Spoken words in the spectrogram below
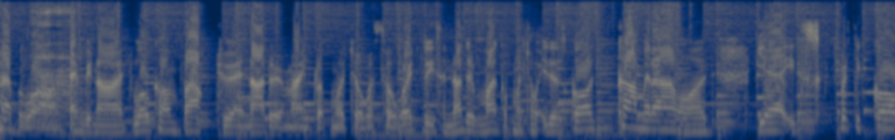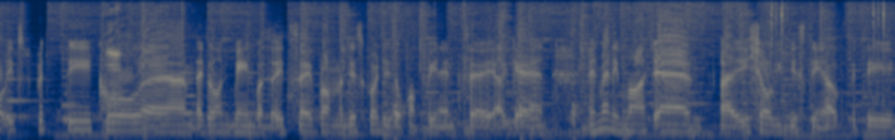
Hi everyone, I'm Binat. Welcome back to another Minecraft Mocho. So where today is another Minecraft Mocho. It is called Camera Mod. Yeah, it's pretty cool. It's pretty cool. Um, I don't mean, but it's say from the Discord. You don't complain and say again and many much. And I show you this thing a pretty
